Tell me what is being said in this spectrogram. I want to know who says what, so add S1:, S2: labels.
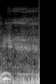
S1: me.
